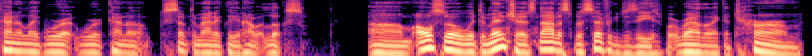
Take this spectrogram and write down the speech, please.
kind of like we're we're kind of symptomatically and how it looks. Um, also, with dementia, it's not a specific disease, but rather like a term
